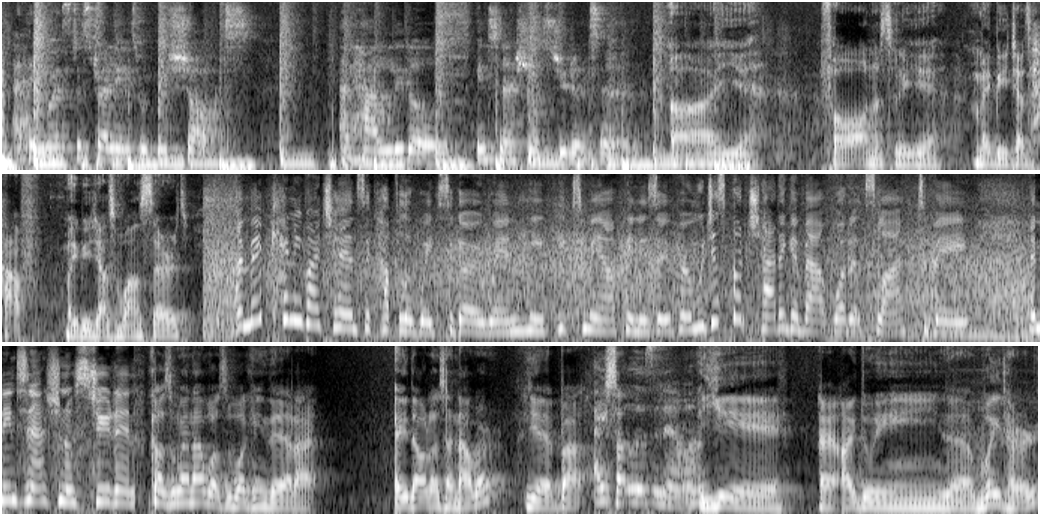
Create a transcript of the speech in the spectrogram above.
I think most Australians would be shocked at how little international students earn. Uh, yeah. For honestly, yeah. Maybe just half. Maybe just one third. I met Kenny by chance a couple of weeks ago when he picked me up in his Uber and we just got chatting about what it's like to be an international student. Because when I was working there, like eight dollars an hour. Yeah, but Eight so- dollars an hour. yeah, uh, I doing the waiter.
